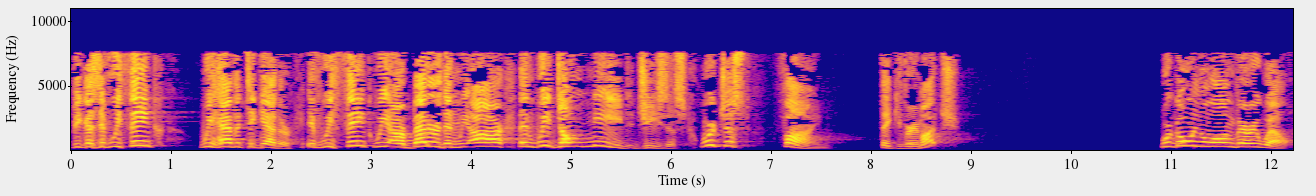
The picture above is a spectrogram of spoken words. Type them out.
Because if we think we have it together, if we think we are better than we are, then we don't need Jesus. We're just fine. Thank you very much. We're going along very well.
